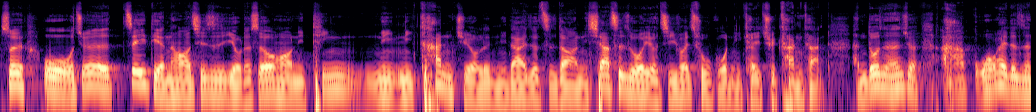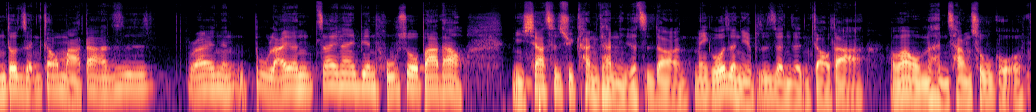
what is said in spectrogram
所以，我我觉得这一点哈，其实有的时候哈，你听你你看久了，你大概就知道。你下次如果有机会出国，你可以去看看。很多人觉得啊，国外的人都人高马大，是布莱恩布莱恩在那边胡说八道。你下次去看看，你就知道了。美国人也不是人人高大，好不好？我们很常出国，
